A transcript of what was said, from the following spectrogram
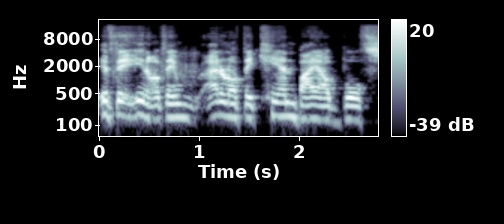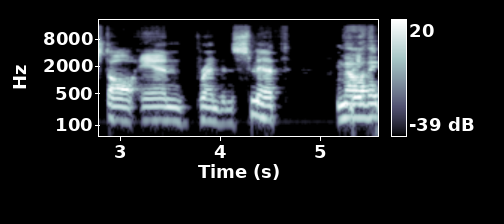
if they, you know, if they, I don't know if they can buy out both Staal and Brendan Smith. No, they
